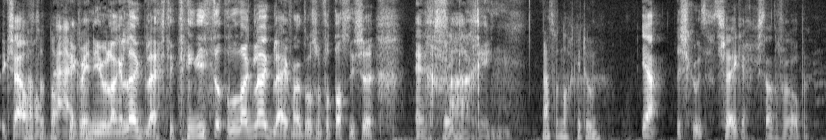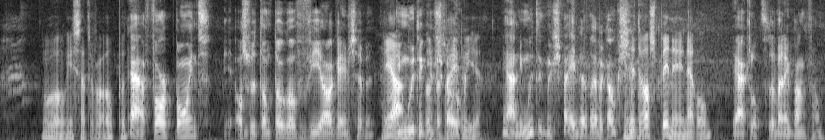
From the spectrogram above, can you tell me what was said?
Ik zei al van, ik weet niet hoe lang het leuk blijft. Ik denk niet dat het lang leuk blijft, maar het was een fantastische ervaring. Laten we het nog een keer doen. Ja, is goed. Zeker. Ik sta ervoor open. Wow, je staat ervoor open. Ja, Fort Point. Als we het dan toch over VR-games hebben. Ja, die moet ik dat nog spelen. goeie. Ja, die moet ik nog spelen. Daar heb ik ook Er zin zitten in. wel spinnen in, hè Ron? Ja, klopt. Daar ben ik bang van.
